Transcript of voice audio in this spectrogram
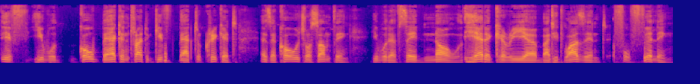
if he would go back and try to give back to cricket as a coach or something, he would have said no. He had a career, but it wasn't fulfilling.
